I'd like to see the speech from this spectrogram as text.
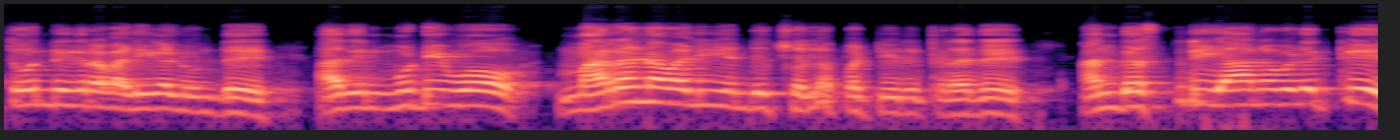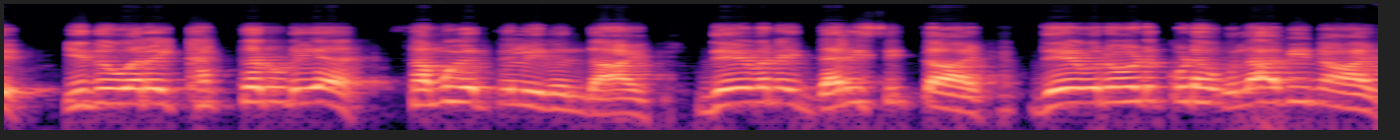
தோன்றுகிற வழிகள் உண்டு. அதன் முடிவோ மரண வழி என்று சொல்லப்பட்டிருக்கிறது. அந்த ஸ்திரீயானவளுக்கு இதுவரை கர்த்தருடைய சமூகத்தில் இருந்தாள் தேவனை தரிசித்தாள் தேவனோடு கூட உலாவினாள்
